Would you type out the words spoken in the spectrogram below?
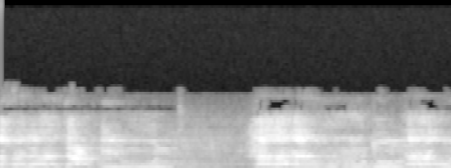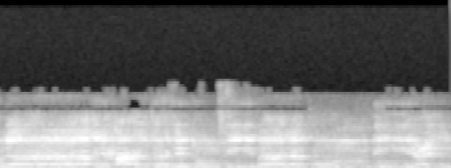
أفلا تعقلون؟ ها أنتم هؤلاء حاججتم فيما لكم به علم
